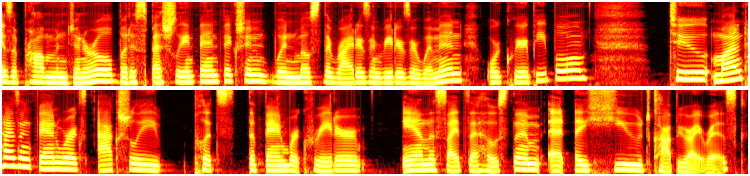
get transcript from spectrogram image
is a problem in general, but especially in fan fiction when most of the writers and readers are women or queer people. Two, monetizing fan works actually puts the fan work creator and the sites that host them at a huge copyright risk.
